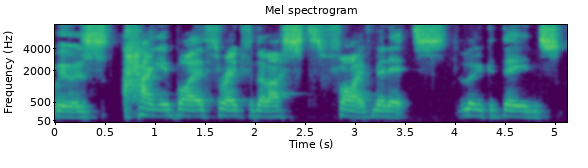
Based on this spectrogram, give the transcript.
we was hanging by a thread for the last five minutes. Lucas Digne's.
